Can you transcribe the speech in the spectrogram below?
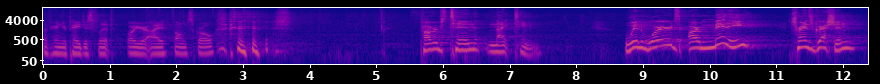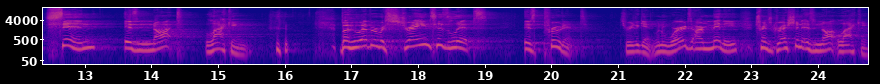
love hearing your pages flip or your iPhone scroll. Proverbs 10, 19. When words are many, transgression, sin is not lacking. But whoever restrains his lips is prudent. Let's read it again. When words are many, transgression is not lacking.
